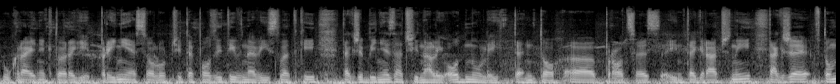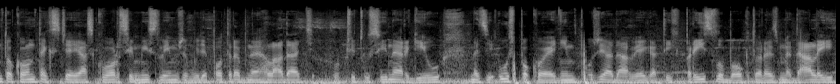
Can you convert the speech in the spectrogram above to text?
Ukrajine, ktorý priniesol určité pozitívne výsledky, takže by nezačínali od nuly tento e, proces integračný. Takže v tomto kontexte ja skôr si myslím, že bude potrebné hľadať určitú synergiu medzi uspokojením požiadaviek a tých prísľubov, ktoré sme dali e,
